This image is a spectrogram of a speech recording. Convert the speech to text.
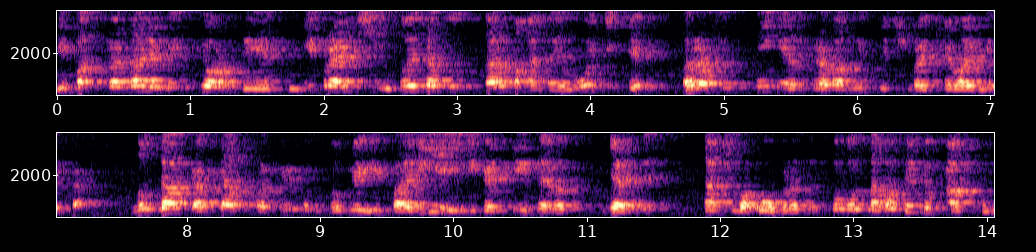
и пострадали бы стюардессы, и врачи. Но это будет нормальной логике рассуждения здравомыслящего человека. Но так как там сформирована уже эйфория и негативное восприятие нашего образа, то вот на вот эту канву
